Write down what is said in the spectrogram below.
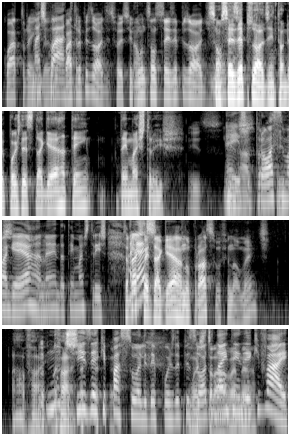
quatro ainda. Mais né? quatro. Quatro episódios. Foi o segundo, são seis episódios. São não? seis episódios, então depois desse da guerra tem, tem mais três. Isso. É isso, Ah, o tá. próximo a Isso. guerra, né? Ainda tem mais três. Será que vai Aliás, ter guerra no próximo, finalmente? Ah, vai, No vai. teaser que passou ali depois do episódio, dá a Mostrava, entender né? que vai.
